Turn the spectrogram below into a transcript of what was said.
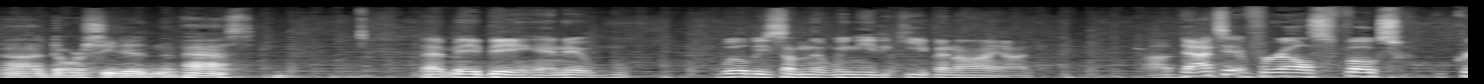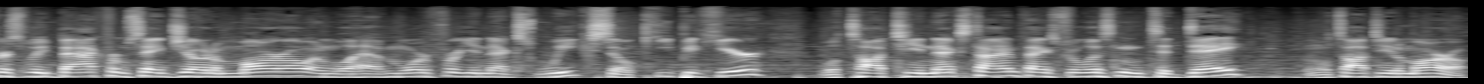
uh, Dorsey did in the past. That may be, and it will be something that we need to keep an eye on. Uh, that's it for else, folks. Chris will be back from St. Joe tomorrow, and we'll have more for you next week. So keep it here. We'll talk to you next time. Thanks for listening today, and we'll talk to you tomorrow.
